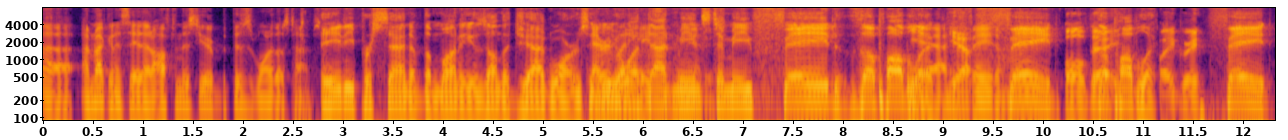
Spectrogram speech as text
Uh, I'm not going to say that often this year, but this is one of those times. Eighty percent of the money is on the Jaguars, and you know what hates that the means to me? Fade the public. Yeah, Yeah. fade 'em. Fade All day. the public. I agree. Fade.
